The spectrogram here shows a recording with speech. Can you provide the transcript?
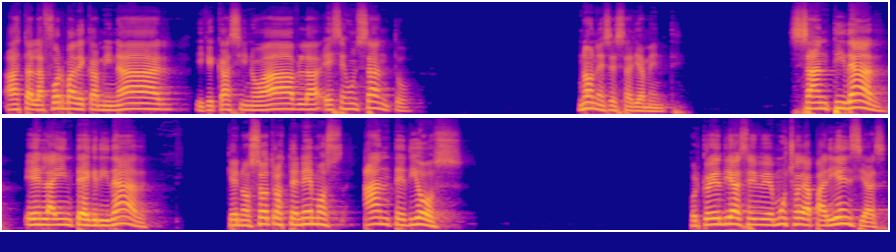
hasta la forma de caminar y que casi no habla, ese es un santo. No necesariamente. Santidad es la integridad que nosotros tenemos ante Dios. Porque hoy en día se vive mucho de apariencias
